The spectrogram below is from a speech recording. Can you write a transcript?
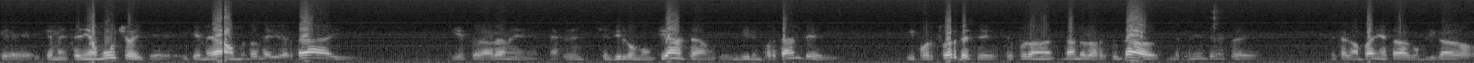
que, me enseñó mucho y que, me daba un montón de libertad y, eso la verdad me, me hace sentir con confianza, me hace sentir importante y, por suerte se, se fueron dando los resultados. Independiente en, ese- en esa campaña estaba complicado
